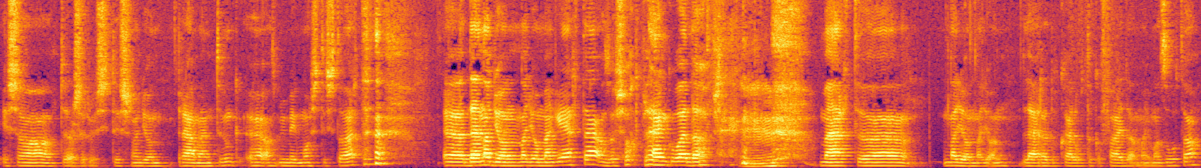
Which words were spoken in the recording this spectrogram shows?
és a törzserősítésre nagyon rámentünk, az mi még most is tart. De nagyon, nagyon megérte, az a sok plank volt, a Uh-huh. mert ö, nagyon-nagyon leredukálódtak a fájdalmaim azóta,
